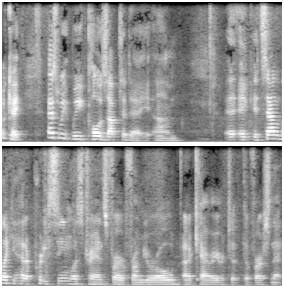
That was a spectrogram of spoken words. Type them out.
Okay, as we, we close up today, um, it, it, sounded like you had a pretty seamless transfer from your old uh, carrier to, to FirstNet.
